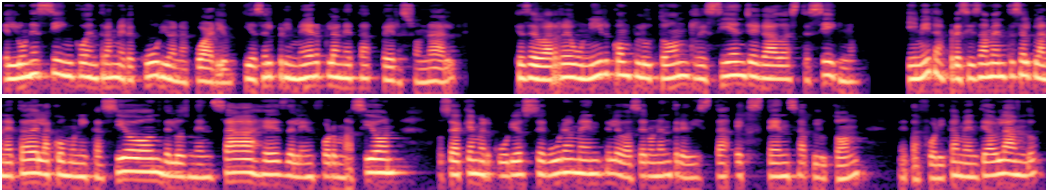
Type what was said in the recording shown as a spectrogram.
El lunes 5 entra Mercurio en Acuario y es el primer planeta personal que se va a reunir con Plutón recién llegado a este signo. Y mira, precisamente es el planeta de la comunicación, de los mensajes, de la información, o sea que Mercurio seguramente le va a hacer una entrevista extensa a Plutón, metafóricamente hablando,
